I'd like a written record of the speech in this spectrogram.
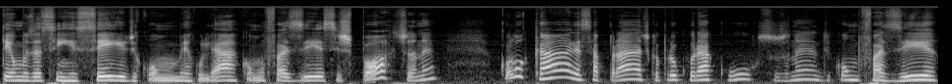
temos assim receio de como mergulhar, como fazer esse esporte, né? Colocar essa prática, procurar cursos né, de como fazer,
